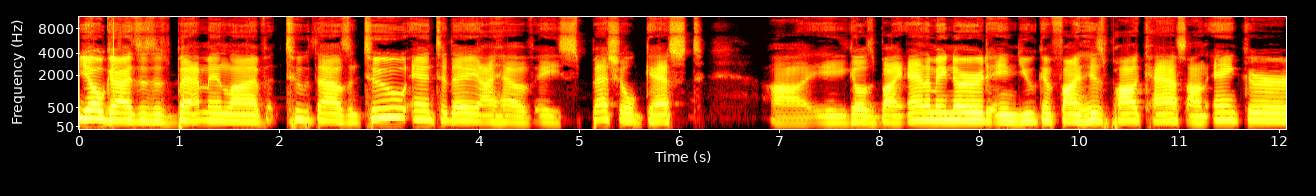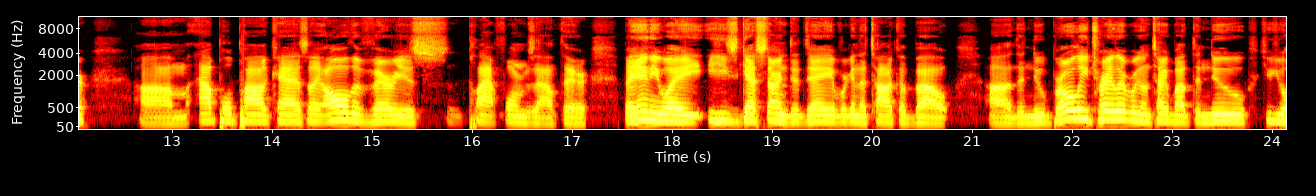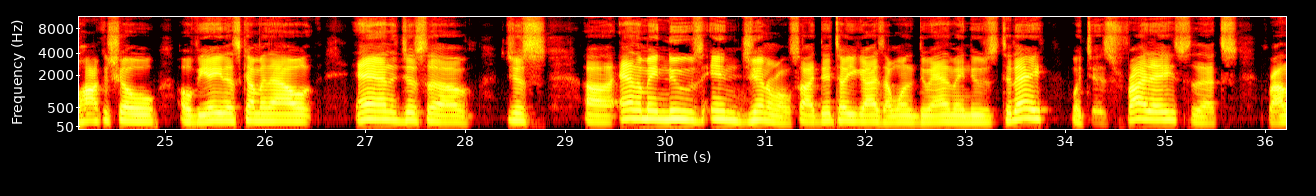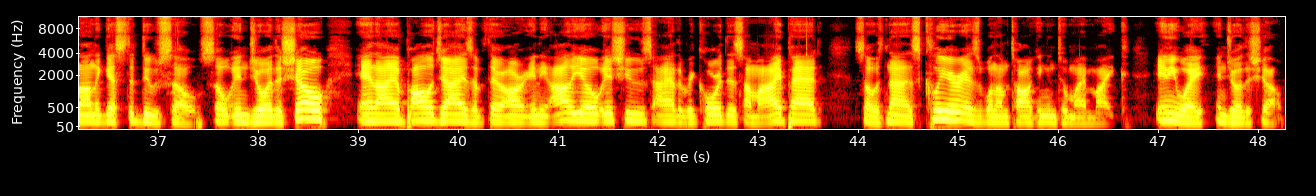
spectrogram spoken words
Yo, guys, this is Batman Live 2002, and today I have a special guest. Uh, he goes by Anime Nerd, and you can find his podcast on Anchor, um, Apple Podcasts, like all the various platforms out there. But anyway, he's guest starring today. We're going to talk about uh, the new Broly trailer. We're going to talk about the new Yu Yu Hakusho OVA that's coming out, and just uh, just uh, anime news in general. So I did tell you guys I want to do anime news today, which is Friday. So that's the guest to do so. So enjoy the show. And I apologize if there are any audio issues. I had to record this on my iPad, so it's not as clear as when I'm talking into my mic. Anyway, enjoy the show.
